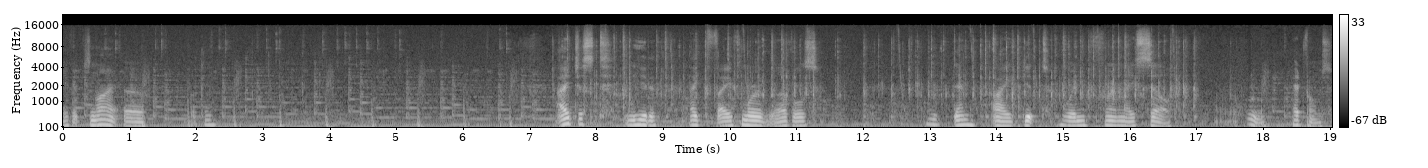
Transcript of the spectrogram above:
If it's not, uh, okay. I just need like five more levels. And then I get one for myself. Ooh, headphones.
